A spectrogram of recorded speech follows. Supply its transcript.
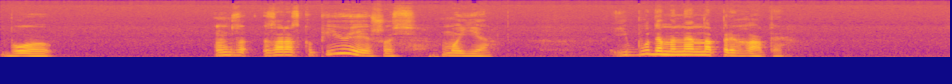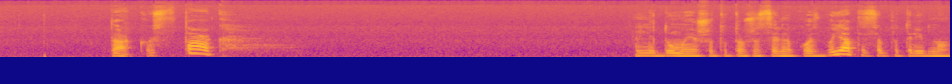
бо він за- зараз копіює щось моє і буде мене напрягати. Так, ось так. Не думаю, що тут вже сильно когось боятися потрібно.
